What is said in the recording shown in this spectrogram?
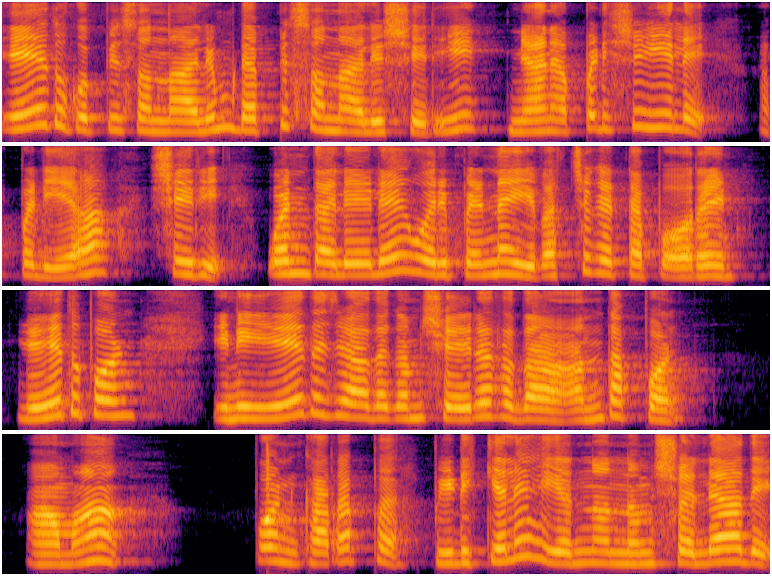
ഏത് കുപ്പി സൊന്നാലും ഡപ്പി സൊന്നാലും ശരി. ഞാൻ അപ്പടി ചെയ്യില്ലേ അപ്പടിയാ? ശരി. ഒൻ തലയിലെ ഒരു പെണ്ണെ വച്ചു കെട്ട പോറേൻ. ഏത് പൊൺ? ഇനി ഏത് ജാതകം ശരറതാ അന്തപ്പൊൺ? ആമാ. പൊൺ കറപ്പ്. പിടിക്കലേ എന്നൊന്നും ചൊല്ലാതെ.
